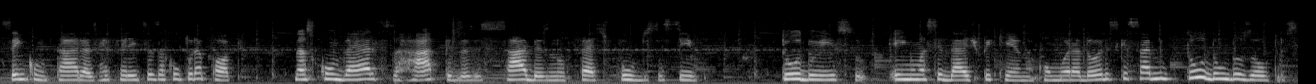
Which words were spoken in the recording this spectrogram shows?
Sem contar as referências à cultura pop, nas conversas rápidas e sábias no fast food excessivo. Tudo isso em uma cidade pequena, com moradores que sabem tudo um dos outros.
